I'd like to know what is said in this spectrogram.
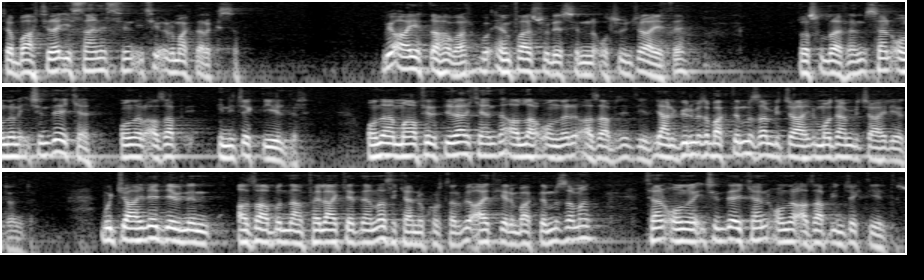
Size bahçeler ihsan için ırmaklar akısın. Bir ayet daha var. Bu Enfal suresinin 30. ayeti. Resulullah Efendimiz sen onların içindeyken onlar azap inecek değildir. Ona mağfiret dilerken de Allah onları azap edecek değil. Yani günümüze baktığımız zaman bir cahil, modern bir cahiliye döndü. Bu cahiliye devrinin azabından, felaketinden nasıl kendini kurtarabilir? Ayet-i kerime baktığımız zaman sen onun içindeyken onlar azap inecek değildir.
